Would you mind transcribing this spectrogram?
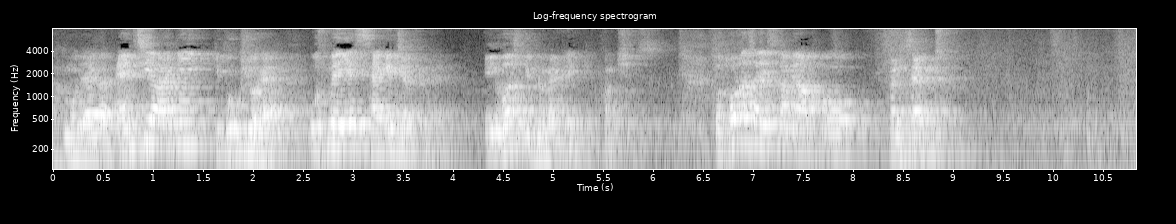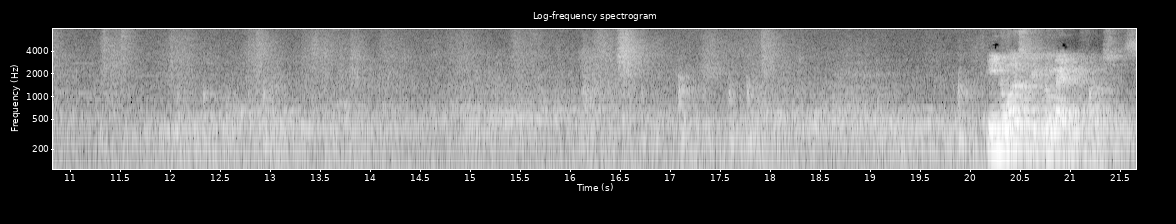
खत्म हो जाएगा. एनसीईआरटी e की बुक जो है, उसमें ये सेकंड चैप्टर है. इनवर्स ट्रिग्नोमेट्रिक फ़ंक्शंस तो थोड़ा सा इसका मैं आपको concept inverse trigonometric functions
